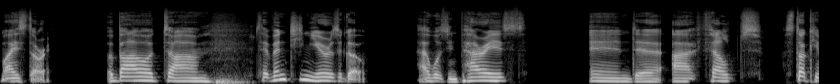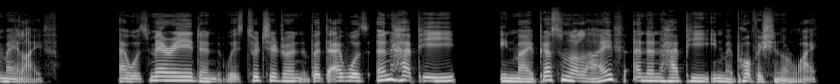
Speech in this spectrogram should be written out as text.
my story. About um, 17 years ago, I was in Paris and uh, I felt stuck in my life. I was married and with two children, but I was unhappy in my personal life and unhappy in my professional life.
